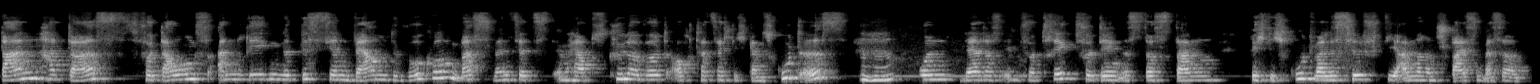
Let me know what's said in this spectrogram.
dann hat das verdauungsanregende, bisschen wärmende Wirkung, was, wenn es jetzt im Herbst kühler wird, auch tatsächlich ganz gut ist. Mhm. Und wer das eben verträgt, für den ist das dann richtig gut, weil es hilft, die anderen Speisen besser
